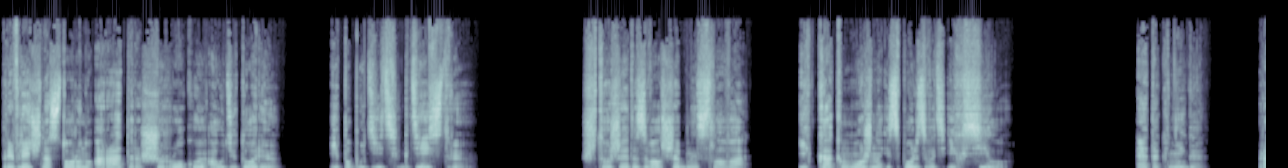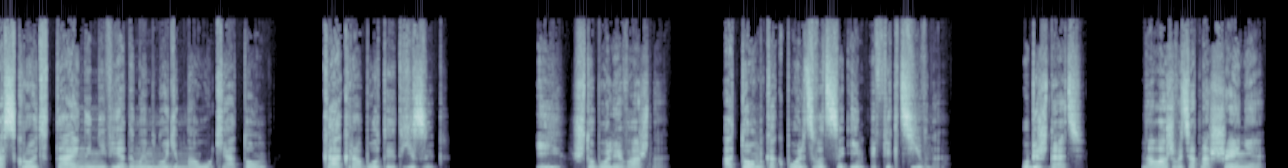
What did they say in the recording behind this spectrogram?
привлечь на сторону оратора широкую аудиторию и побудить к действию. Что же это за волшебные слова и как можно использовать их силу? Эта книга раскроет тайны неведомой многим науки о том, как работает язык. И, что более важно, о том, как пользоваться им эффективно. Убеждать, налаживать отношения,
